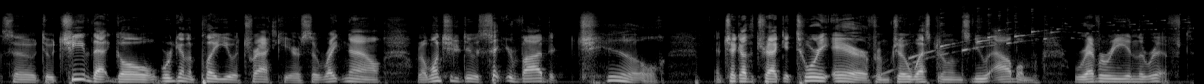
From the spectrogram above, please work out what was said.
So to achieve that goal, we're going to play you a track here. So right now, what I want you to do is set your vibe to chill and check out the track Ettore Air from Joe Westerlund's new album, Reverie in the Rift.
